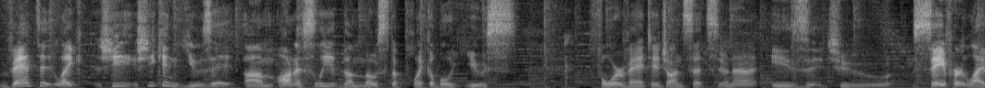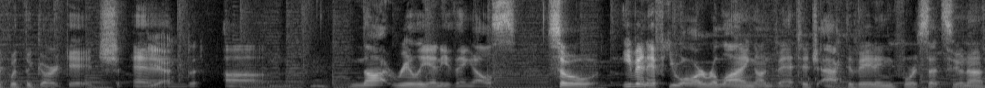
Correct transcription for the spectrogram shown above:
Vantage like she she can use it. Um honestly, the most applicable use for Vantage on Setsuna is to save her life with the guard gauge and um not really anything else. So even if you are relying on Vantage activating for Setsuna,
